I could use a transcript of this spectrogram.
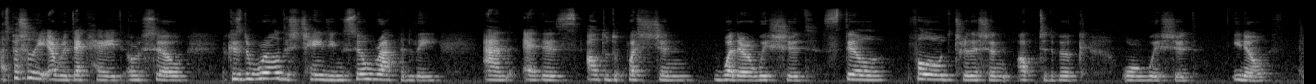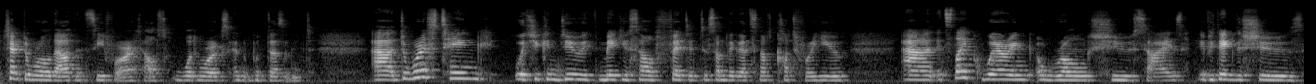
especially every decade or so, because the world is changing so rapidly and it is out of the question whether we should still follow the tradition up to the book or we should, you know, check the world out and see for ourselves what works and what doesn't. Uh, the worst thing which you can do is make yourself fit into something that's not cut for you. And it's like wearing a wrong shoe size. If you take the shoes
